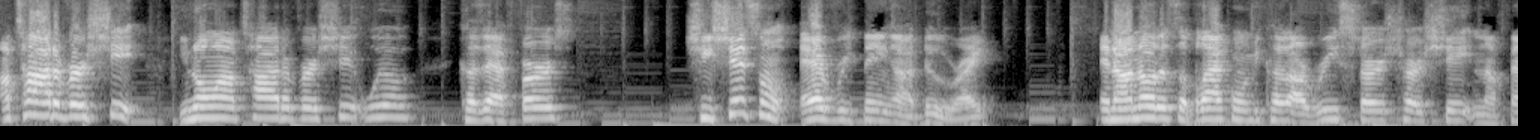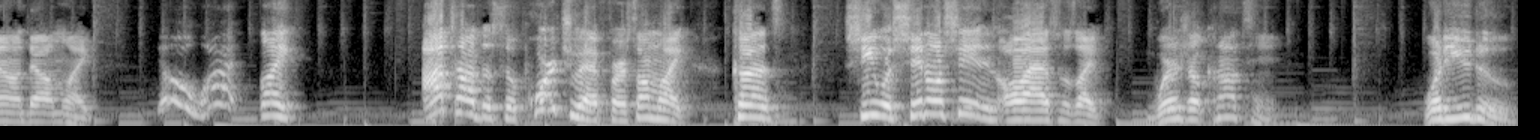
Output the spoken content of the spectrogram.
I'm tired of her shit. You know why I'm tired of her shit, Will? Because at first, she shits on everything I do, right? And I know this a black one because I researched her shit and I found out I'm like, yo, what? Like, I tried to support you at first. I'm like, Cause she was shit on shit, and all I asked was like, "Where's your content? What do you do?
